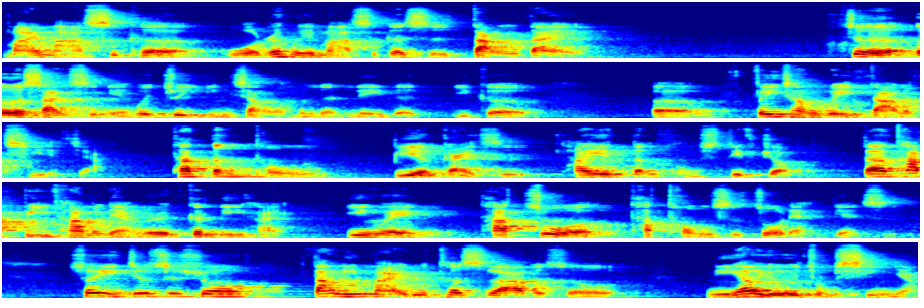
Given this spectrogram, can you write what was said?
买马斯克，我认为马斯克是当代这二三十年会最影响我们人类的一个呃非常伟大的企业家。他等同比尔盖茨，他也等同 Steve Jobs，但他比他们两个人更厉害，因为他做他同时做两件事。所以就是说，当你买入特斯拉的时候，你要有一种信仰，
